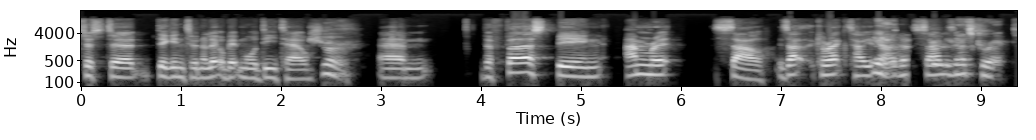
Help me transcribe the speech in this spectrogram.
just to dig into in a little bit more detail. Sure. Um, the first being Amrit Sall. Is that correct? How you, yeah, that's, Sall, that's correct.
